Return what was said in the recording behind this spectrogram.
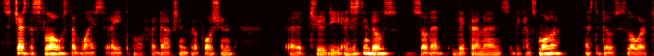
suggest a slow, stepwise rate of reduction proportioned uh, to the existing dose so that decrements become smaller as the dose is lowered,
